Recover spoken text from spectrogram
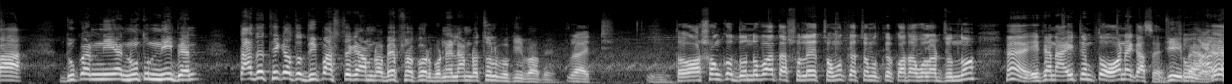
বা দোকান নিয়ে নতুন নিবেন তাদের থেকে তো দুই পাঁচ টাকা আমরা ব্যবসা করব নাহলে আমরা চলবো কীভাবে? রাইট তো অসংখ্য ধন্যবাদ আসলে চমৎকার চমৎকার কথা বলার জন্য। হ্যাঁ এখানে আইটেম তো অনেক আছে। হ্যাঁ?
